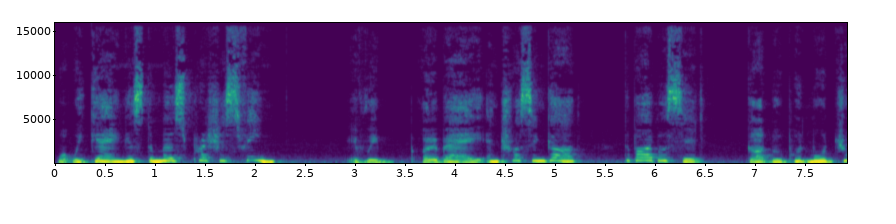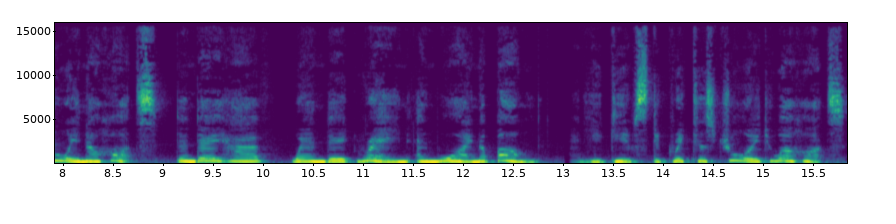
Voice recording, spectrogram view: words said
what we gain is the most precious thing. If we obey and trust in God, the Bible said, God will put more joy in our hearts than they have when their grain and wine abound. And He gives the greatest joy to our hearts.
